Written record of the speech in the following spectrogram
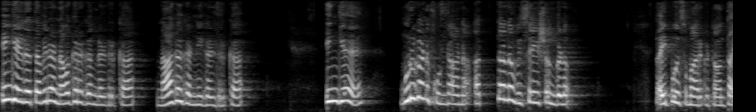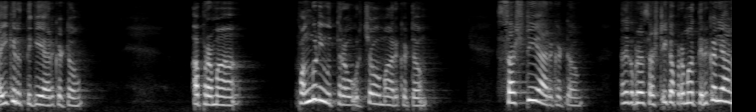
இங்கே இதை தவிர நவகிரகங்கள் இருக்கா? நாககன்னிகள் இருக்கா? இங்கே முருகனுக்கு உண்டான அத்தனை விசேஷங்களும் தைப்பூசமாக இருக்கட்டும் தைக்கிருத்திகையாக இருக்கட்டும் அப்புறமா பங்குனி உத்திர உற்சவமாக இருக்கட்டும் சஷ்டியாக இருக்கட்டும் அதுக்கப்புறம் சஷ்டிக்கு அப்புறமா திருக்கல்யாண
